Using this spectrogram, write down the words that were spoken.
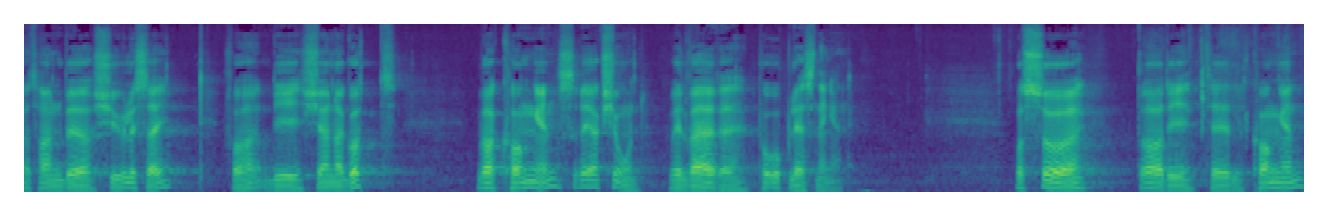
at han bør skjule seg for de skjønner godt hva kongens reaksjon vil være på opplesningen. Og så drar de til kongen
